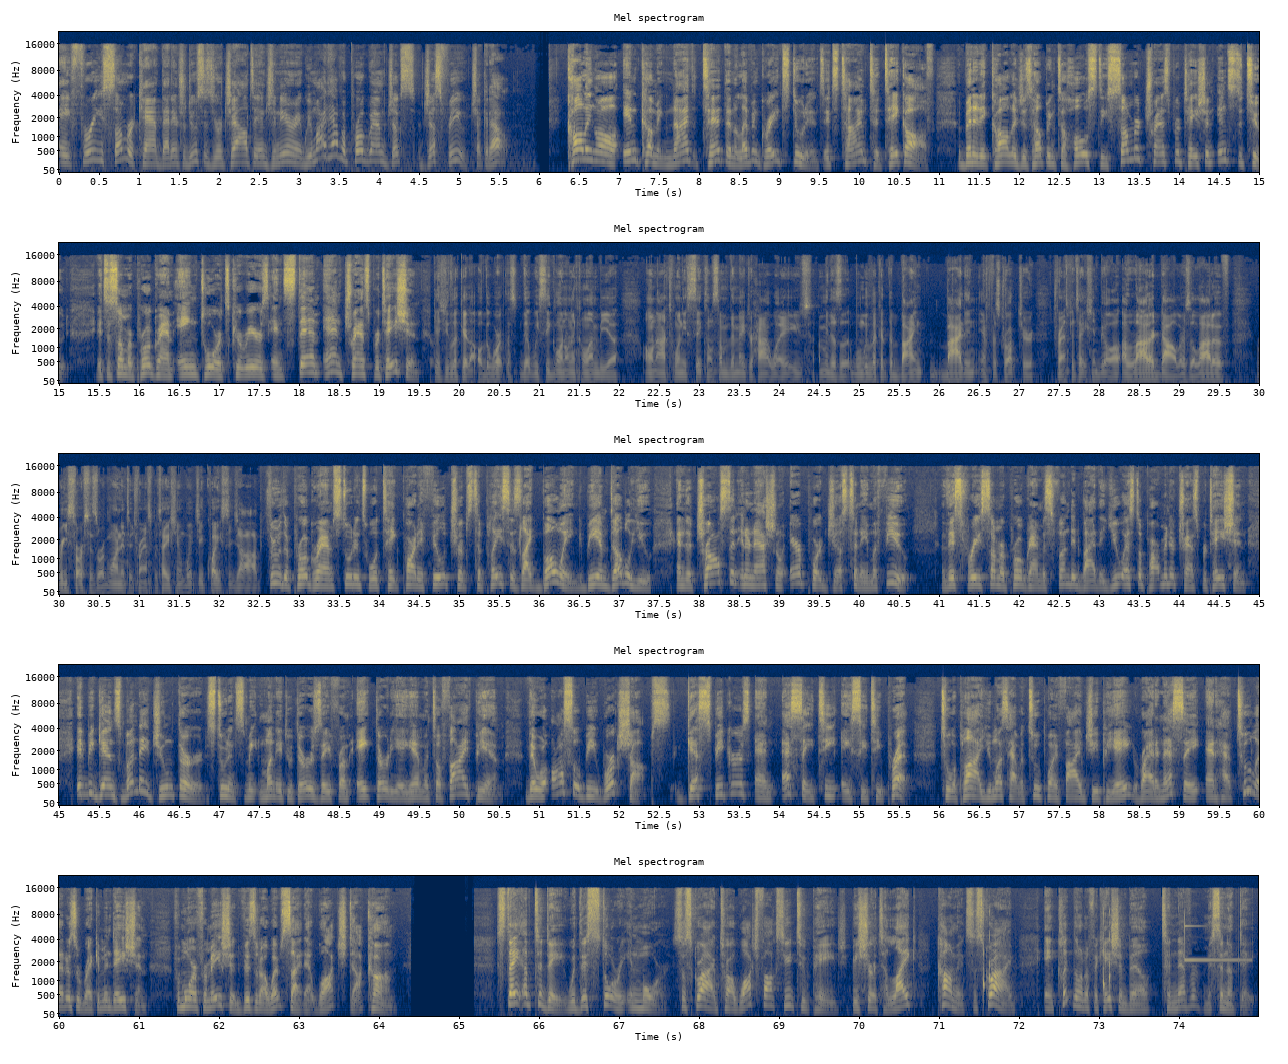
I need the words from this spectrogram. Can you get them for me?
a free summer camp that introduces your child to engineering. We might have a program just, just for you. Check it out. Calling all incoming 9th, 10th, and 11th grade students, it's time to take off. Benedict College is helping to host the Summer Transportation Institute. It's a summer program aimed towards careers in STEM and transportation. As you look at all the work that we see going on in Columbia on I-26 on some of the major highways, I mean, a, when we look at the Biden infrastructure transportation bill, a lot of dollars, a lot of resources are going into transportation, which equates to jobs. Through the program, students will take part in field trips to places like Boeing, BMW, and the Charleston International Airport, just to name a few. This free summer program is funded by the U.S. Department of Transportation. It begins Monday, June 3rd. Students meet Monday through Thursday from 8.30 a.m. until 5 p.m. There will also be workshops, guest speakers, and SAT ACT prep. To apply, you must have a 2.5 GPA, write an essay, and have two letters of recommendation. For more information, visit our website at wach.com. Stay up to date with this story and more. Subscribe to our WACH Fox YouTube page. Be sure to like, comment, subscribe, and click the notification bell to never miss an update.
